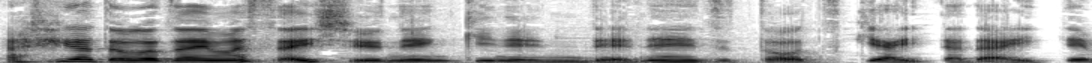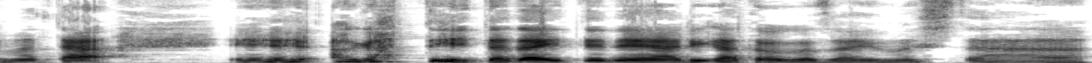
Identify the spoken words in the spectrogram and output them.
ありがとうございました。1周年記念でね、ずっとお付き合いいただいて、また、えー、上がっていただいてね、ありがとうございました。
